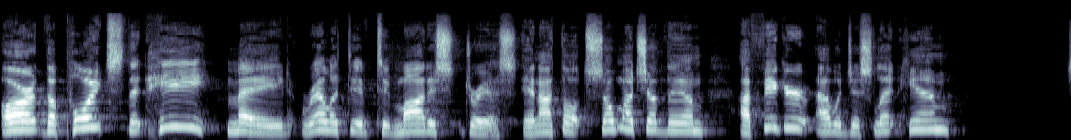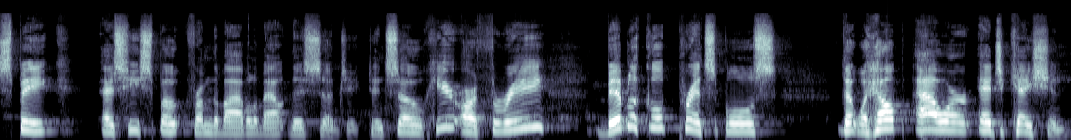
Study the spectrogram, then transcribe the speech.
are the points that he made relative to modest dress. And I thought so much of them, I figure I would just let him speak as he spoke from the Bible about this subject. And so here are three biblical principles that will help our education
